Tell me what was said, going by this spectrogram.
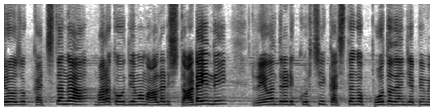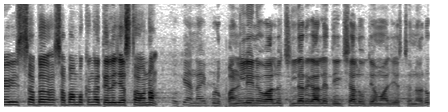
ఈరోజు ఖచ్చితంగా మరొక ఉద్యమం ఆల్రెడీ స్టార్ట్ అయింది. రేవంత్ రెడ్డి కుర్చీ ఖచ్చితంగా పోతుంది అని చెప్పి మేము ఈ సభ సభాముఖంగా తెలియజేస్తా ఉన్నాం. ఓకే అన్న ఇప్పుడు పని లేని వాళ్ళు చిల్లరగాలే దీక్షాలు ఉద్యమాలు చేస్తున్నారు.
